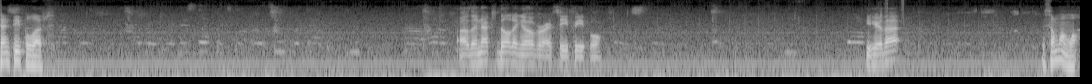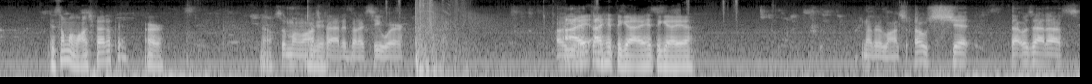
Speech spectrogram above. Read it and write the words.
Ten people left. Oh, the next building over, I see people. You hear that? Did someone did someone launch pad up here? Or no? Someone launch Okay. padded, but I see where. Oh, you I hit? I hit the guy. I hit the guy. Yeah. Another launch. Oh shit. That was at us.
